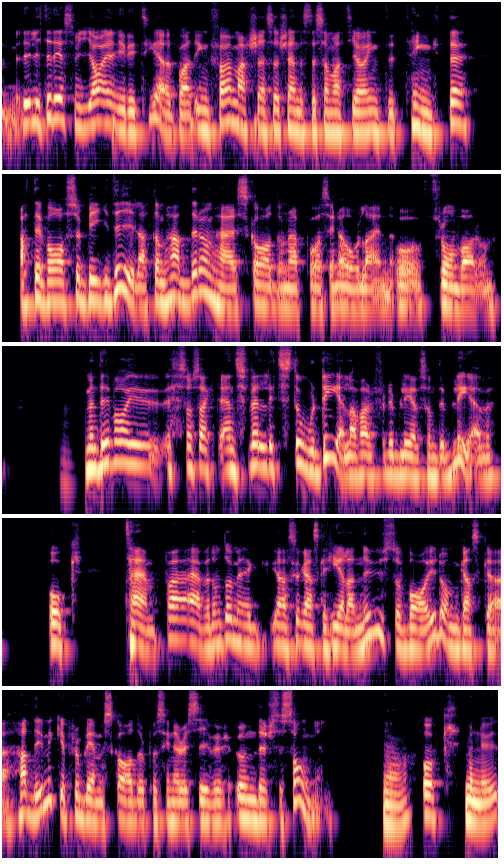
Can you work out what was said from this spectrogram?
det är lite det som jag är irriterad på. Att inför matchen så kändes det som att jag inte tänkte att det var så big deal att de hade de här skadorna på sin o-line och frånvaron. Mm. Men det var ju som sagt en väldigt stor del av varför det blev som det blev. Och Tampa, även om de är ganska, ganska hela nu, så var ju de ganska, hade ju mycket problem med skador på sina receivers under säsongen. Ja, Och men nu,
